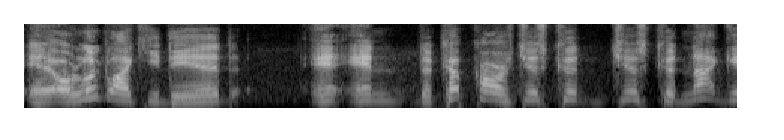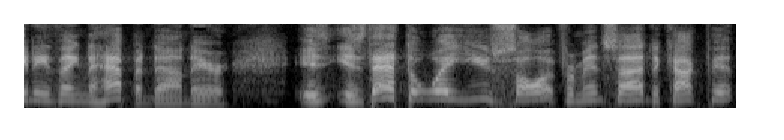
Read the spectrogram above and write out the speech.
eh, or looked like you did. And, and the cup cars just could just could not get anything to happen down there. Is is that the way you saw it from inside the cockpit?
